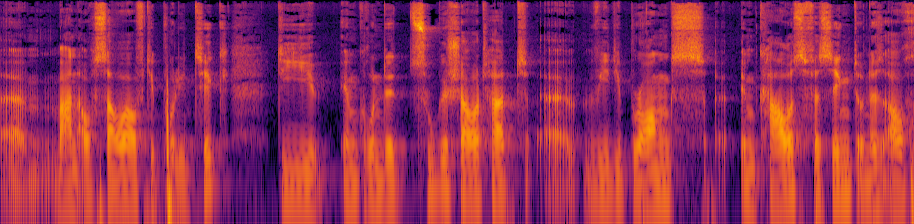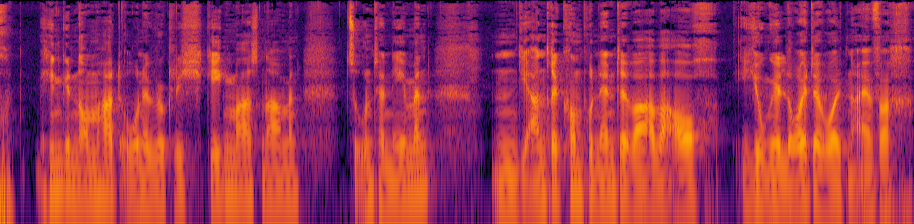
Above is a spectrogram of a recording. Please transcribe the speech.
äh, waren auch sauer auf die Politik, die im Grunde zugeschaut hat, äh, wie die Bronx im Chaos versinkt und es auch hingenommen hat, ohne wirklich Gegenmaßnahmen zu unternehmen. Hm, die andere Komponente war aber auch, junge Leute wollten einfach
